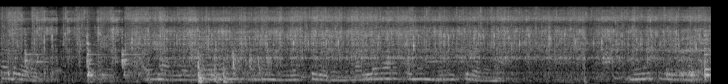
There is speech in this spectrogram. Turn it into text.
കടു വറക്കുക അത് നല്ലപോലെ ഒന്ന് മൂത്ത് വരുന്നു നല്ലപോലെ തന്നെ മൂത്ത് വരണം മൂത്ത് നല്ലപോലെ ഇളക്കി കൊടുക്കുക പിന്നെ നമ്മുടെ മസാല ഇഞ്ചി തേങ്ങാപ്പാലാണ് നമുക്കൊരു ഒരു മുറിയോടെ ഒരു തേങ്ങയുടെ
